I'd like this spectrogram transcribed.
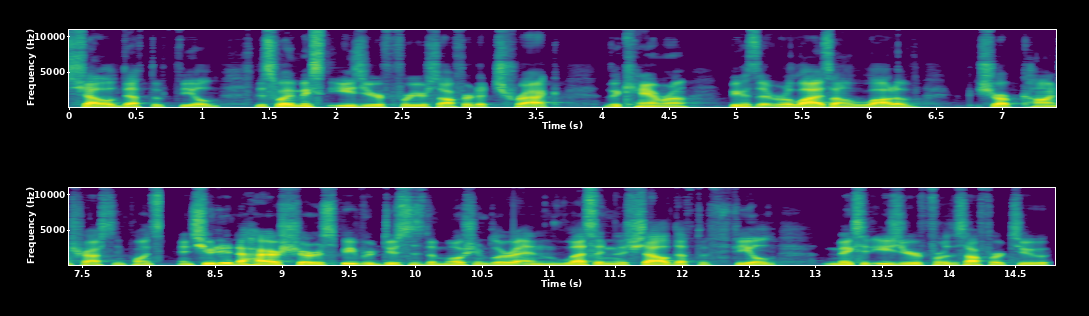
shallow depth of field. This way it makes it easier for your software to track the camera because it relies on a lot of sharp contrasting points. And shooting at a higher shutter speed reduces the motion blur and lessening the shallow depth of field makes it easier for the software to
